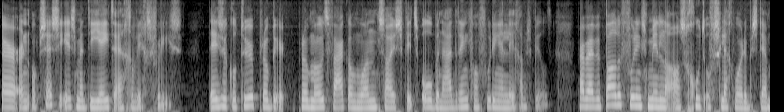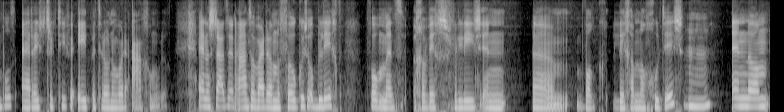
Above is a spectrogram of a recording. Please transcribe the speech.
er een obsessie is met diëten en gewichtsverlies. Deze cultuur probeer- promoot vaak een one-size-fits-all benadering van voeding en lichaamsbeeld... waarbij bepaalde voedingsmiddelen als goed of slecht worden bestempeld... en restrictieve eetpatronen worden aangemoedigd. En dan staat er een aantal waar dan de focus op ligt... bijvoorbeeld met gewichtsverlies en ehm, welk lichaam dan goed is. Mhm. En dan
